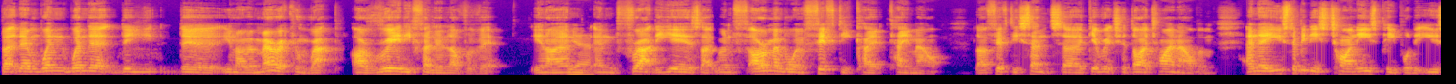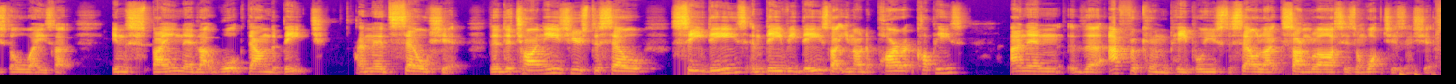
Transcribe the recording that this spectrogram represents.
But then when when the the the you know American rap, I really fell in love with it. You know, and, yeah. and throughout the years, like when I remember when Fifty came out, like 50 Cent's uh, Get Rich or Die Trying album. And there used to be these Chinese people that used to always, like, in Spain, they'd like walk down the beach and they'd sell shit. The, the Chinese used to sell CDs and DVDs, like, you know, the pirate copies. And then the African people used to sell like sunglasses and watches and shit.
